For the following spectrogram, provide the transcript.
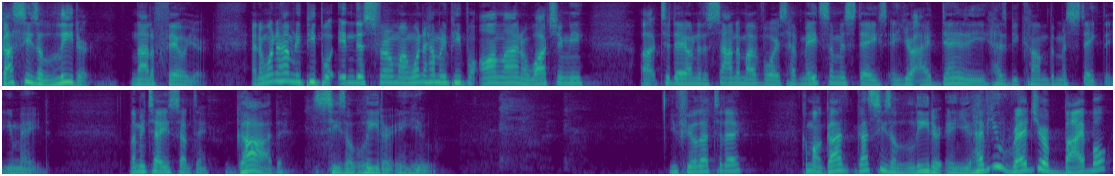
God sees a leader, not a failure. And I wonder how many people in this room, I wonder how many people online are watching me uh, today under the sound of my voice have made some mistakes and your identity has become the mistake that you made. Let me tell you something God sees a leader in you. You feel that today? Come on, God, God sees a leader in you. Have you read your Bible?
